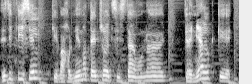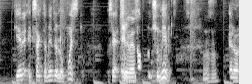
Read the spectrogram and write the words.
es difícil que bajo el mismo techo exista una gremial que quiere exactamente lo opuesto. O sea, el no consumir. Pero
